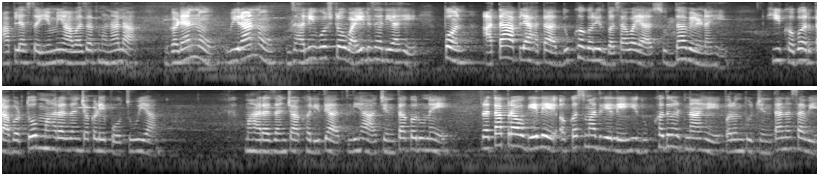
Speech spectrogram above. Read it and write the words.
आपल्या संयमी आवाजात म्हणाला गड्यांनो वीरांनो झाली गोष्ट वाईट झाली आहे पण आता आपल्या हातात दुःख करीत बसावयास सुद्धा वेळ नाही. ही खबर ताबडतोब महाराजांच्याकडे पोचवूया. महाराजांच्या खलित्यात लिहा चिंता करू नये. प्रतापराव गेले अकस्मात गेले ही दुःखद घटना आहे परंतु चिंता नसावी.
